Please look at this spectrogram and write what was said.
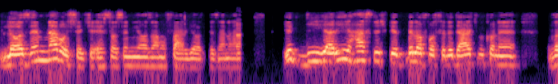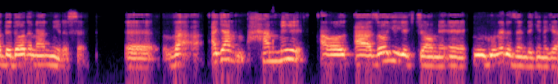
لازم نباشه که احساس نیازم رو فریاد بزنم. یک دیگری هستش که بلا فاصله درک می‌کنه و به داد من می‌رسه. و اگر همه اعضای یک جامعه اینگونه به زندگی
